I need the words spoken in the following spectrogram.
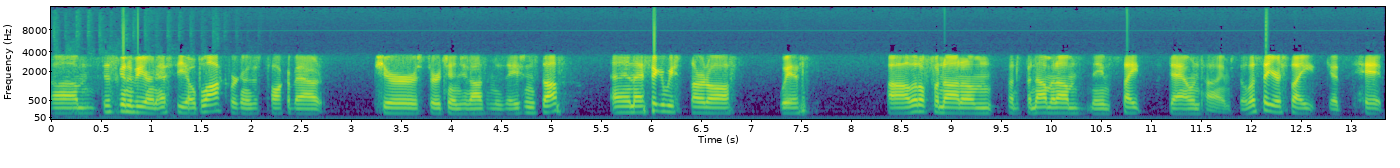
Um, this is going to be our SEO block. We're going to just talk about pure search engine optimization stuff. And I figure we start off with a little phenomenon, phenomenon named site downtime. So let's say your site gets hit.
